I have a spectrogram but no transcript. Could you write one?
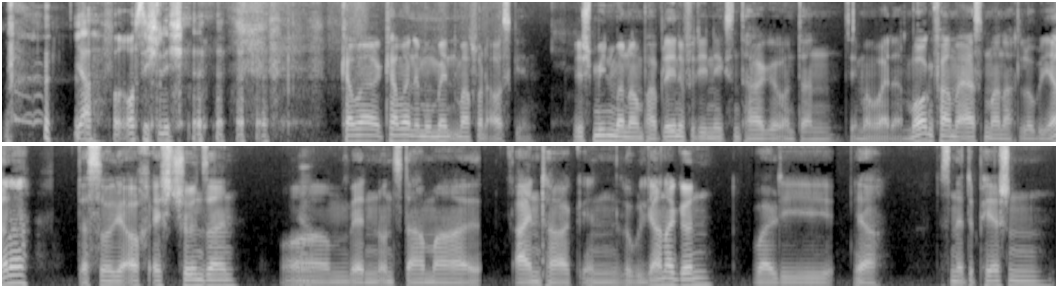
Ja, voraussichtlich. Kann man, kann man im Moment mal von ausgehen. Wir schmieden mal noch ein paar Pläne für die nächsten Tage und dann sehen wir weiter. Morgen fahren wir erstmal nach Ljubljana. Das soll ja auch echt schön sein. Ähm, Werden uns da mal einen Tag in Ljubljana gönnen, weil die, ja, das nette Pärchen,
